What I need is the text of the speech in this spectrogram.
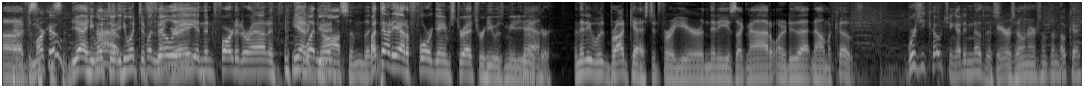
Uh, Demarco. Yeah, he went Nah, to he went to Philly and then farted around and then he had Wasn't a good, awesome, but- I thought he had a four game stretch where he was Yeah. mediocre. And then he was broadcasted for a year, and then he's like, "Nah, I don't want to do that. Now I'm a coach, Where's he coaching? I didn't know this. Arizona or something." Okay.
